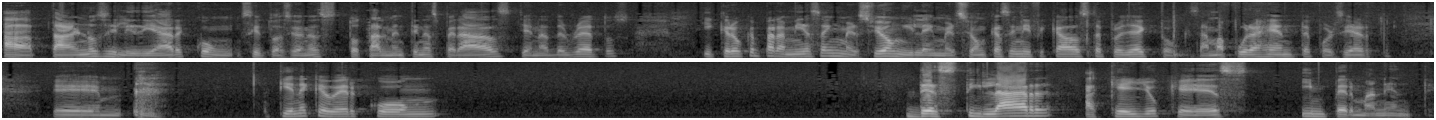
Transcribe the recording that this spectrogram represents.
adaptarnos y lidiar con situaciones totalmente inesperadas, llenas de retos. Y creo que para mí esa inmersión y la inmersión que ha significado este proyecto, que se llama Pura Gente, por cierto, em, tiene que ver con destilar aquello que es impermanente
